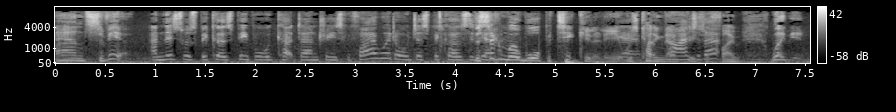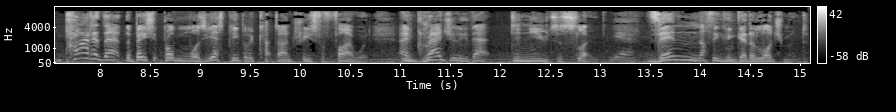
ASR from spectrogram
and severe. And this was because people would cut down trees for firewood, or just because the, The Second World War, particularly, it was cutting down trees for firewood. Well, prior to that, the basic problem was yes, people had cut down trees for firewood, and gradually that denudes a slope. Yeah. Then nothing can get a lodgement,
